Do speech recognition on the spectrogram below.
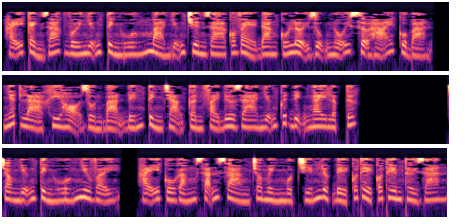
Hãy cảnh giác với những tình huống mà những chuyên gia có vẻ đang cố lợi dụng nỗi sợ hãi của bạn nhất là khi họ dồn bạn đến tình trạng cần phải đưa ra những quyết định ngay lập tức trong những tình huống như vậy, hãy cố gắng sẵn sàng cho mình một chiến lược để có thể có thêm thời gian,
